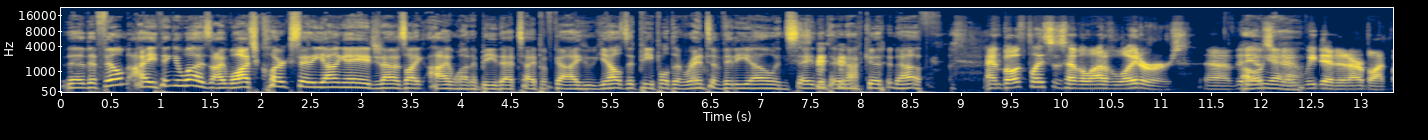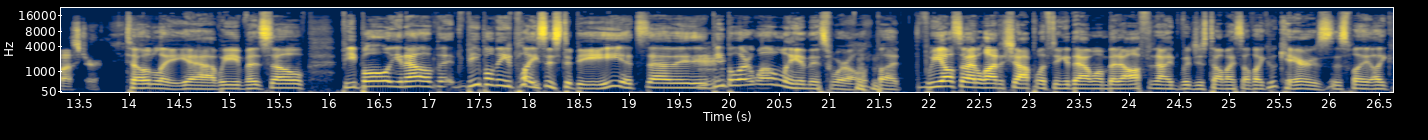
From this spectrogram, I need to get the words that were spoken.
the the film. I think it was. I watched Clerks at a young age, and I was like, I want to be that type of guy who yells at people to rent a video and say that they're not good enough. and both places have a lot of loiterers uh videos Oh, yeah. we did at our blockbuster Totally, yeah. We but so people, you know, people need places to be. It's uh, they- people are lonely in this world. but we also had a lot of shoplifting at that one. But often I would just tell myself like, who cares? This play like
